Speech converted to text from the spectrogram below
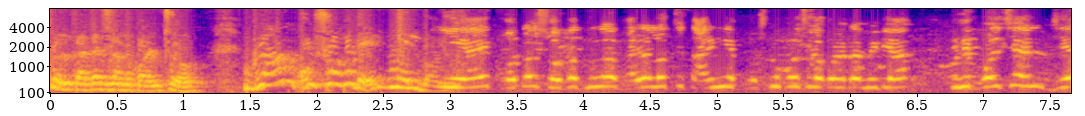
কলকাতা জনকণ্ঠ গ্রাম ও শহরের মেলবন্ধন। এআই ফটো ভাইরাল হচ্ছে তাই নিয়ে প্রশ্ন করেছিল কোনো একটা মিডিয়া তিনি বলছেন যে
